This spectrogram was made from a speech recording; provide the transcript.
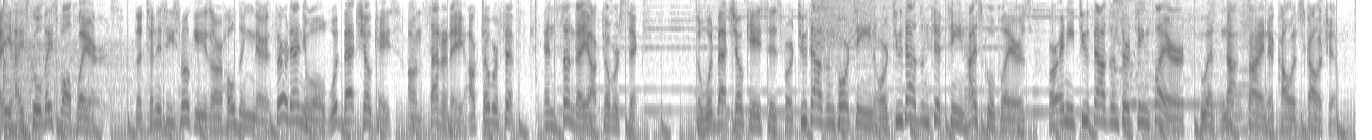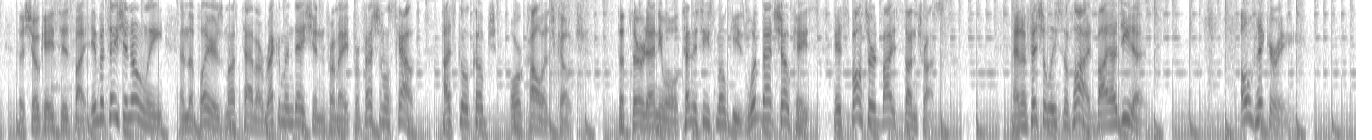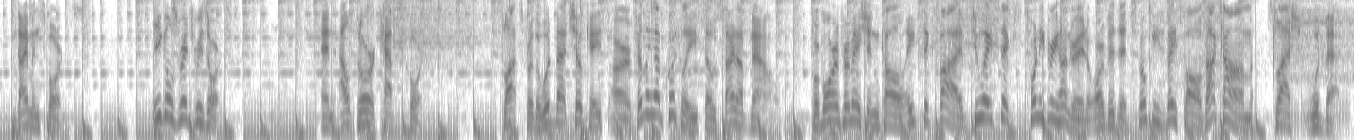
Hey, high school baseball players! The Tennessee Smokies are holding their third annual Woodbat Showcase on Saturday, October 5th and Sunday, October 6th. The Woodbat Showcase is for 2014 or 2015 high school players or any 2013 player who has not signed a college scholarship. The showcase is by invitation only, and the players must have a recommendation from a professional scout, high school coach, or college coach. The third annual Tennessee Smokies Woodbat Showcase is sponsored by SunTrust and officially supplied by Adidas, Old Hickory, Diamond Sports, Eagles Ridge Resort, and Outdoor Cap Sports. Slots for the Woodbat Showcase are filling up quickly, so sign up now. For more information, call 865-286-2300 or visit smokiesbaseball.com slash woodbat.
